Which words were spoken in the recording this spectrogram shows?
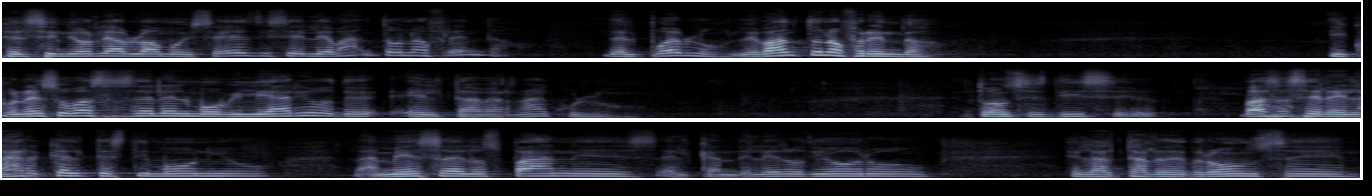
el Señor le habló a Moisés, dice, levanta una ofrenda del pueblo, levanta una ofrenda. Y con eso vas a hacer el mobiliario del tabernáculo. Entonces dice, vas a hacer el arca del testimonio, la mesa de los panes, el candelero de oro, el altar de bronce,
